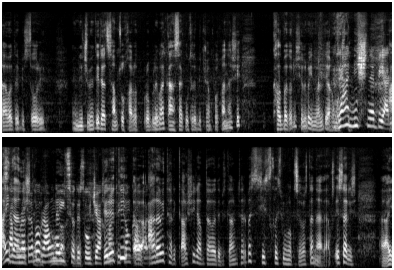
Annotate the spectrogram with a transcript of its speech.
დაავადების სწორი მენეჯმენტი, რაც სამწუხაროდ პრობლემაა განსაკუთრებით ჩვენ ქვეყანაში, ქალბატონი შეიძლება ინვალიდი აღმოჩნდეს. რა ნიშნები არის საყურადღებო, რა უნდა იცოდეს ოჯახმა თვითონ ქალბატონი? არავითარი კავშირი ამ დაავადების განვითარებას სისხლის მიმოქცევასთან არ აქვს. ეს არის აი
